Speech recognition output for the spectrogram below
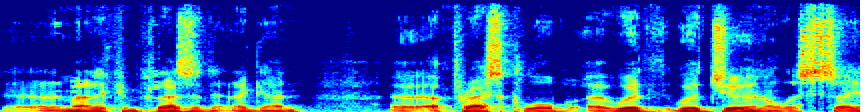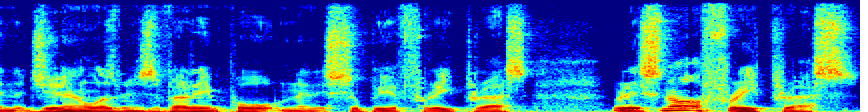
an American president again, a press club uh, with, with journalists saying that journalism is very important and it should be a free press. But it's not a free press.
